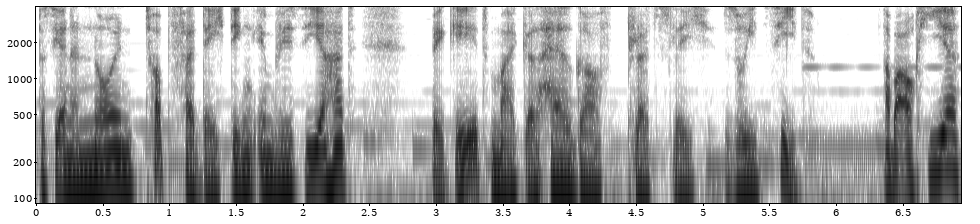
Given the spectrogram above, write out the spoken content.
dass sie einen neuen Top-Verdächtigen im Visier hat, begeht Michael Helgoth plötzlich Suizid. Aber auch hier,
